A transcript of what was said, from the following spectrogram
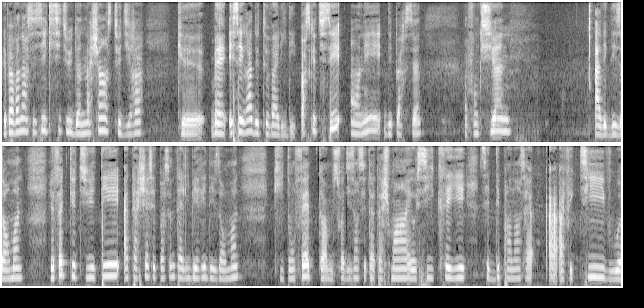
Les pervers narcissiques, si tu lui donnes la chance, te dira, que, ben, essaiera de te valider. Parce que tu sais, on est des personnes, on fonctionne avec des hormones. Le fait que tu étais attaché à cette personne t'a libéré des hormones qui t'ont fait comme soi-disant cet attachement et aussi créé cette dépendance affective ou euh,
